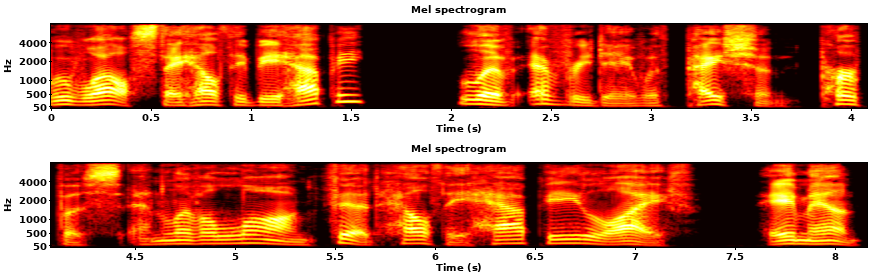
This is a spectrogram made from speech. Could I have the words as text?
Move well, stay healthy, be happy, live every day with passion, purpose, and live a long, fit, healthy, happy life. Amen.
